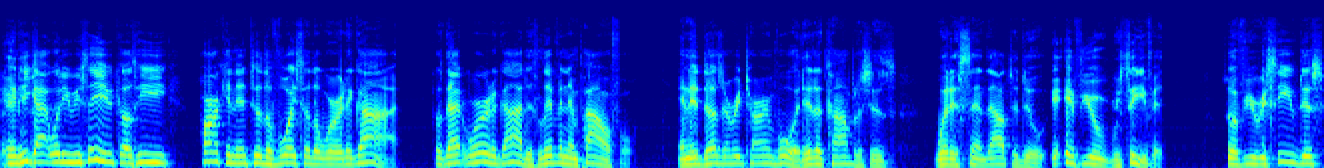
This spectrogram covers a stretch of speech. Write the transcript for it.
And he got what he received because he hearkened into the voice of the word of God. Because that word of God is living and powerful. And it doesn't return void. It accomplishes what it's sent out to do if you receive it. So if you receive this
